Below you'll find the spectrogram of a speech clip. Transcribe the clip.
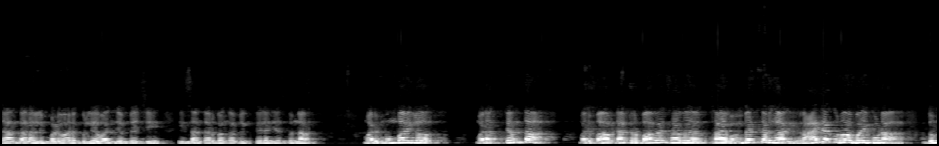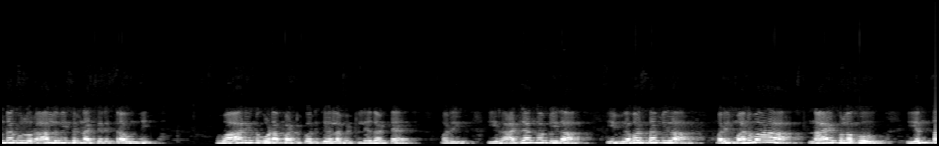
దాఖలాలు ఇప్పటి వరకు లేవని చెప్పేసి ఈ సందర్భంగా మీకు తెలియజేస్తున్నాం. మరి ముంబైలో మరి అత్యంత మరి బా డాక్టర్ బాబాసాహెబ్ సాహెబ్ అంబేద్కర్ గారి రాజగృహపై కూడా దుండగులు రాళ్ళు విసిరిన చరిత్ర ఉంది. వారిని కూడా పట్టుకొని జైల్లో పెట్టలేదంటే మరి ఈ రాజ్యాంగం మీద ఈ వ్యవస్థ మీద మరి మనమాన నాయకులకు ఎంత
